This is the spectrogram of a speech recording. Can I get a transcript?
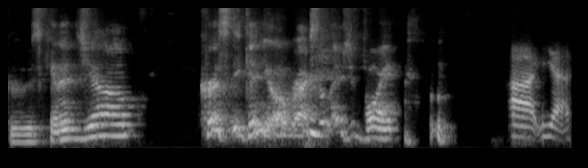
Who's gonna jump? Christy, can you over exclamation point? Uh, yes,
